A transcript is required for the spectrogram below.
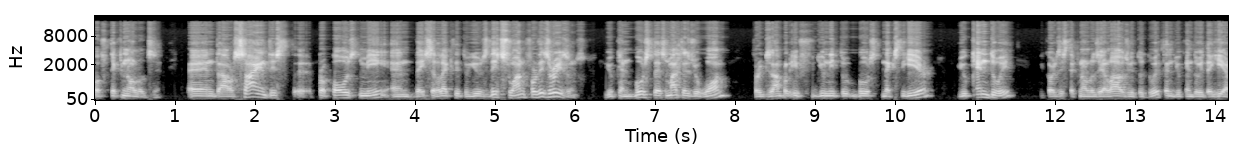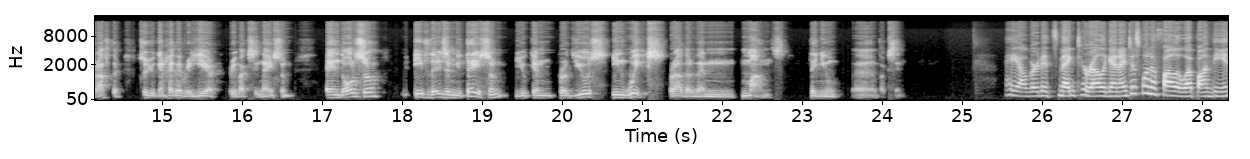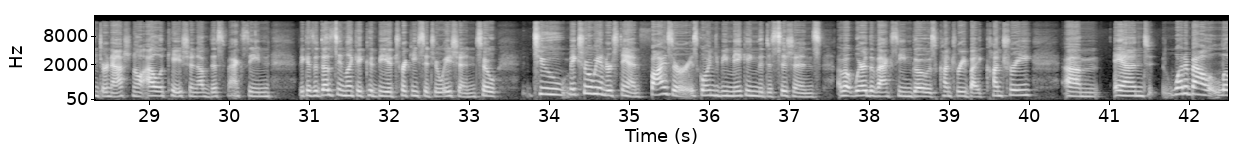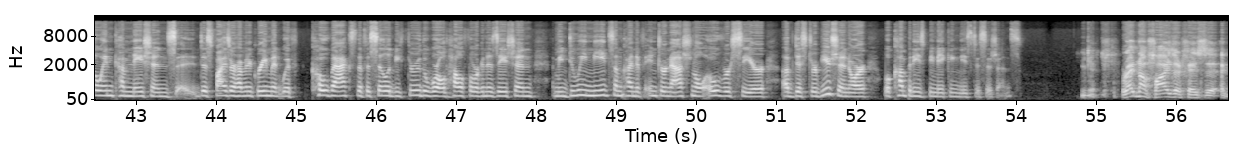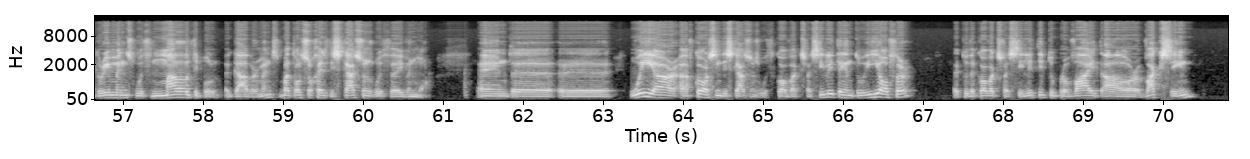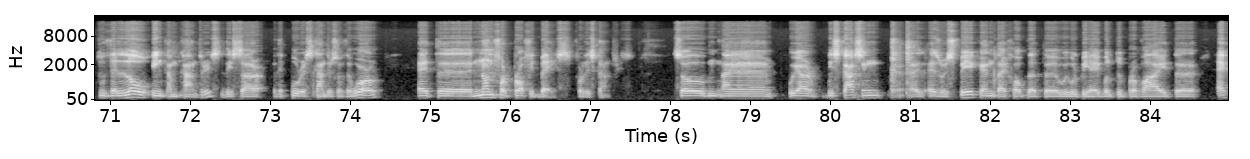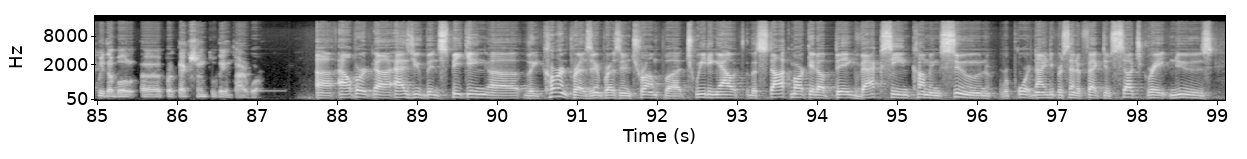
of technology. And our scientists uh, proposed me and they selected to use this one for these reasons. You can boost as much as you want. For example, if you need to boost next year, you can do it because this technology allows you to do it and you can do it a year after. So you can have every year revaccination. And also if there is a mutation, you can produce in weeks rather than months the new uh, vaccine. Hey, Albert, it's Meg Terrell again. I just want to follow up on the international allocation of this vaccine because it does seem like it could be a tricky situation. So to make sure we understand, Pfizer is going to be making the decisions about where the vaccine goes country by country. Um, and what about low-income nations? Does Pfizer have an agreement with COVAX, the facility through the World Health Organization? I mean, do we need some kind of international overseer of distribution, or will companies be making these decisions? Yeah. Right now, Pfizer has uh, agreements with multiple governments, but also has discussions with uh, even more. And uh, uh we are, of course, in discussions with COVAX facility, and we offer uh, to the COVAX facility to provide our vaccine to the low-income countries. These are the poorest countries of the world at a non-for-profit base for these countries. So uh, we are discussing uh, as we speak, and I hope that uh, we will be able to provide equitable protection to the entire world. Uh, Albert, uh, as you've been speaking, uh, the current president, President Trump, tweeting out the stock market up big, vaccine coming soon, report 90% effective, such great news,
